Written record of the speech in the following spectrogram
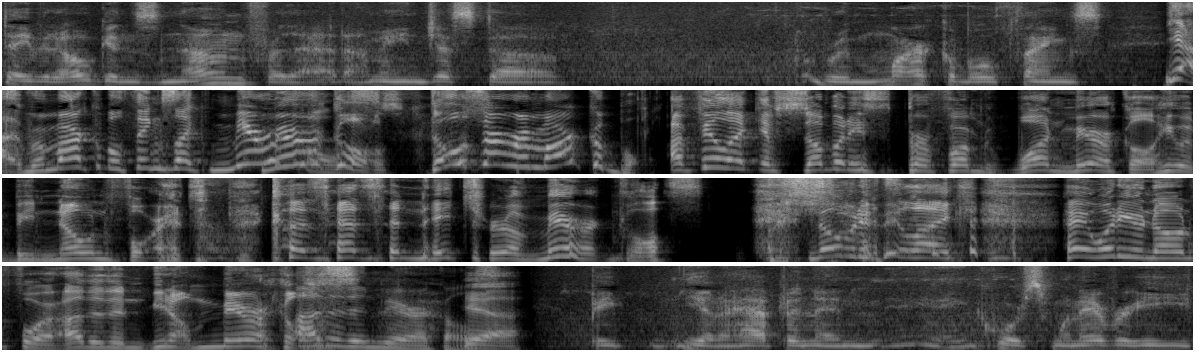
David Hogan's known for that. I mean, just uh, remarkable things. yeah, remarkable things like miracles. Miracles. Those are remarkable. I feel like if somebody's performed one miracle, he would be known for it because that's the nature of miracles. Nobody would be like, "Hey, what are you known for other than you know miracles?" Other than miracles. yeah, pe- you know happen and of course whenever he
